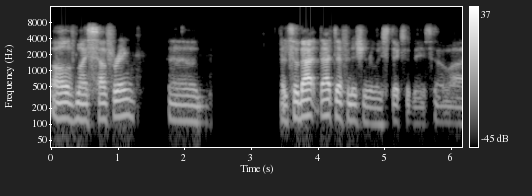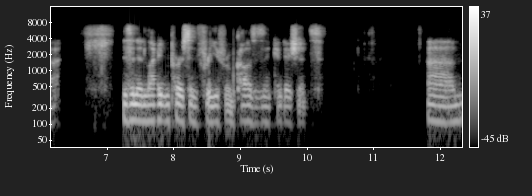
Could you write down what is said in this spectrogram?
all of my suffering. Um, and so that that definition really sticks with me. So uh, is an enlightened person free from causes and conditions? Um,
